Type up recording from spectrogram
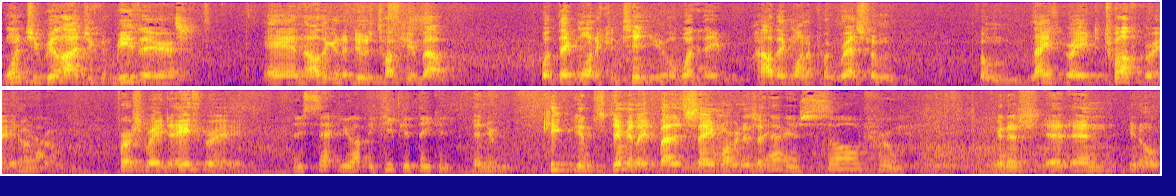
once you realize you can be there, and all they're going to do is talk to you about what they want to continue or what they, how they want to progress from, from ninth grade to 12th grade or Yeah. from first grade to eighth grade. They set you up to keep you thinking. And you keep getting stimulated by this same organization. That is so true. And it's, it- and, you know,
